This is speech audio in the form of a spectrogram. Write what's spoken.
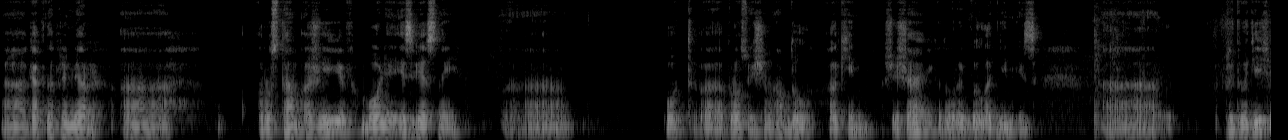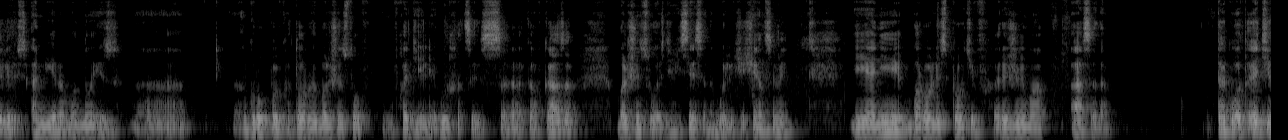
как, например, Рустам Ажиев, более известный под прозвищем Абдул Хаким Шишани, который был одним из предводителей, амиром одной из группы, в которую большинство входили выходцы с Кавказа, большинство из них, естественно, были чеченцами, и они боролись против режима Асада. Так вот, эти,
